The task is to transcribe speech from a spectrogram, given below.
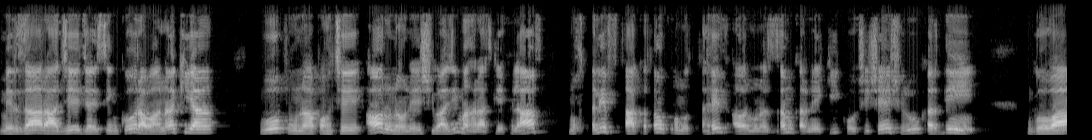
मिर्ज़ा राजे जयसिंह को रवाना किया। वो पूना पहुँचे और उन्होंने शिवाजी महाराज के खिलाफ मुख्तलिफ़ ताकतों को मुतहद और मुनज़म करने की कोशिशें शुरू कर दी। गोवा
